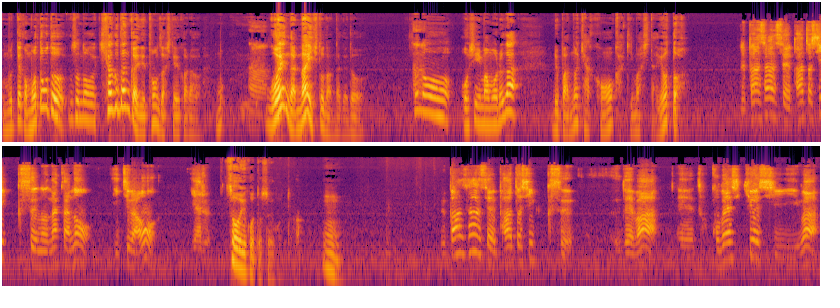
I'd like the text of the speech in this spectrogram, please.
もてか、もともとその企画段階で頓挫してるから。ご縁がない人なんだけど、その、押井守がルパンの脚本を書きましたよと。ルパン三世パート6の中の1話をやる。そういうこと、そういうこと。うん。ルパン三世パート6では、えーと小林清は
